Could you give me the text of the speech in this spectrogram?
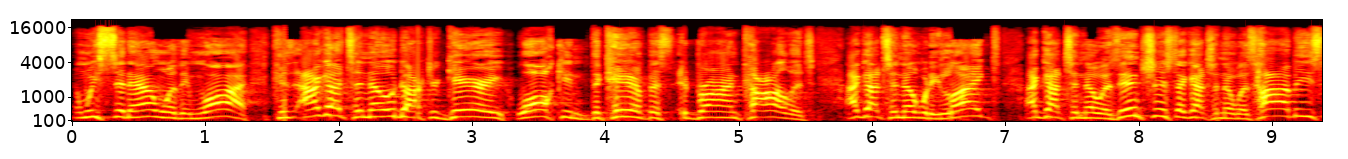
And we sit down with him. Why? Because I got to know Dr. Gary walking the campus at Bryan College. I got to know what he liked. I got to know his interests. I got to know his hobbies.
